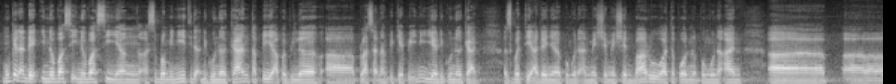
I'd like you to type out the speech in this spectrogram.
mungkin ada inovasi-inovasi yang uh, sebelum ini tidak digunakan tapi apabila uh, pelaksanaan PKP ini ia digunakan uh, seperti adanya penggunaan mesin-mesin baru ataupun penggunaan uh, uh,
